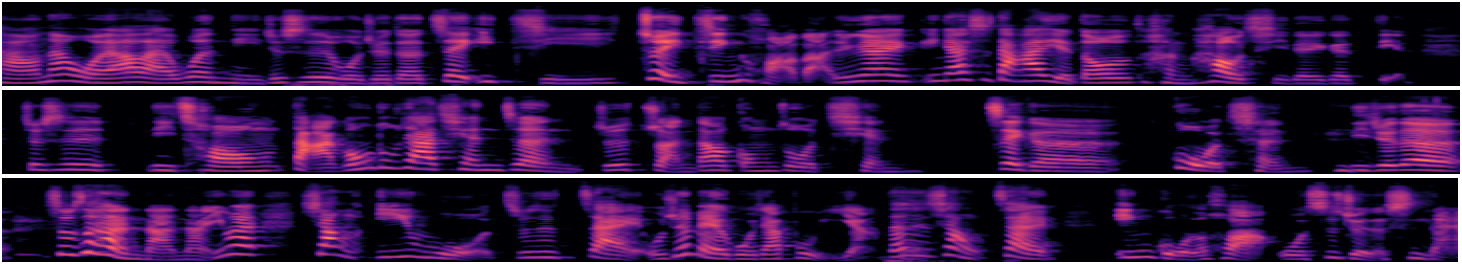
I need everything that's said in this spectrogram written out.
好，那我要来问你，就是我觉得这一集最精华吧，应该应该是大家也都很好奇的一个点，就是你从打工度假签证就是转到工作签这个过程，你觉得 是不是很难呢、因为像依我就是在我觉得每个国家不一样，但是像在英国的话，我是觉得是难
